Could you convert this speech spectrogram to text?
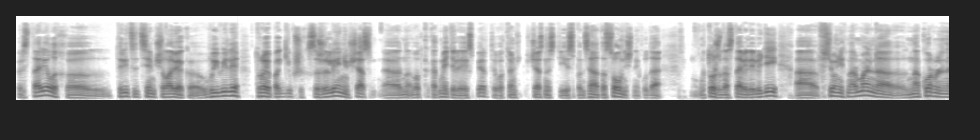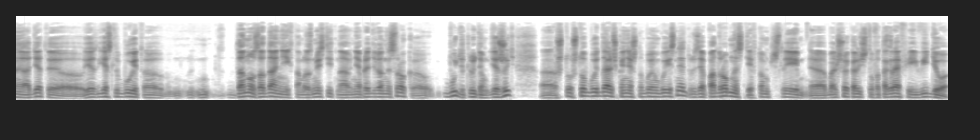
престарелых. 37 человек вывели, трое погибших, к сожалению. Сейчас, вот как отметили эксперты, вот в частности из пансионата «Солнечный», куда тоже доставили людей, все у них нормально, накормлены, одеты. Если будет дано задание их там разместить на неопределенный срок, э, будет людям где жить. Э, что, что будет дальше, конечно, будем выяснять, друзья, подробности, в том числе и э, большое количество фотографий и видео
